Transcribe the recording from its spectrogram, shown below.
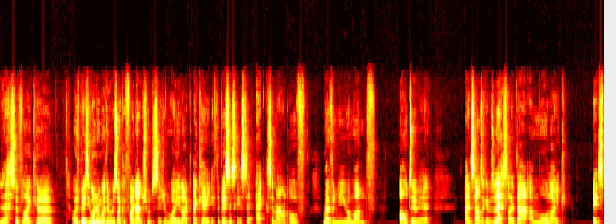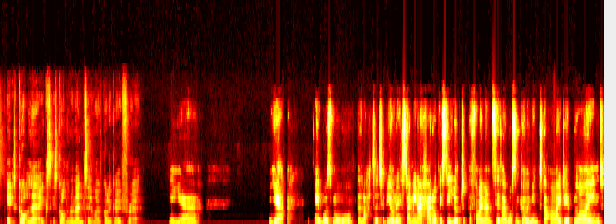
less of like a I was basically wondering whether it was like a financial decision where you're like, okay, if the business gets to X amount of revenue a month, I'll do it. And it sounds like it was less like that and more like it's it's got legs, it's got the momentum, I've got to go for it. Yeah. Yeah. It was more the latter, to be honest. I mean, I had obviously looked at the finances. I wasn't going into that idea blind.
